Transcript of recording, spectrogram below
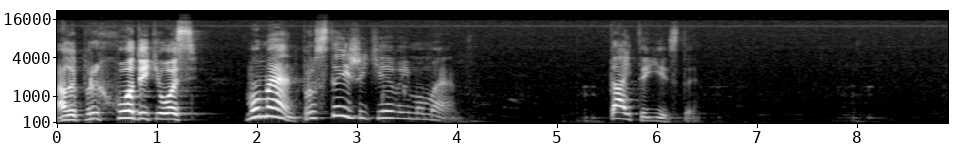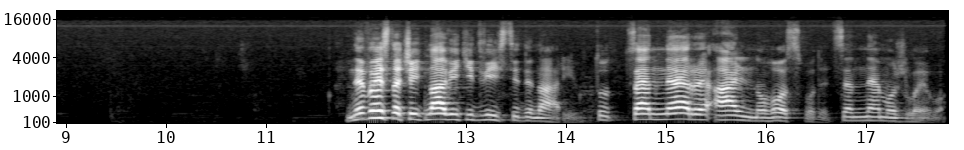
Але приходить ось момент, простий життєвий момент. Дайте їсти. Не вистачить навіть і 200 динарів. Тут це нереально, Господи, це неможливо.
